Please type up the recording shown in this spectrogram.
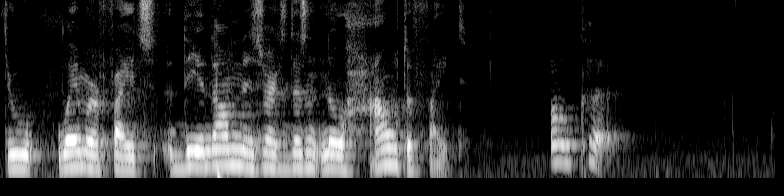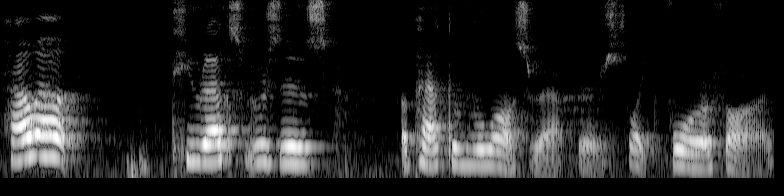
through way more fights. The Indominus Rex doesn't know how to fight. Okay. How about T Rex versus a pack of velociraptors, like four or five?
